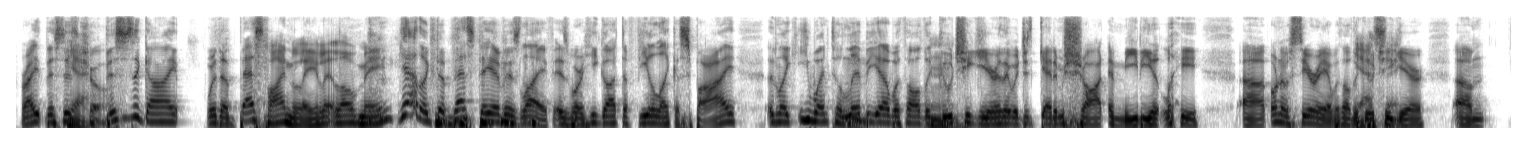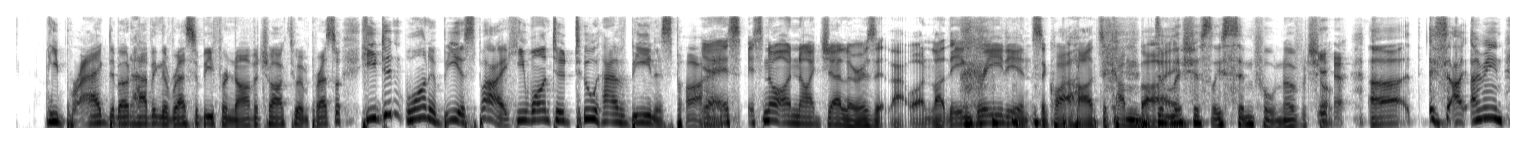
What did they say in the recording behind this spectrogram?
Right? This is Yeah. Sure. this is a guy where the best Finally, little old me. yeah, like the best day of his life is where he got to feel like a spy. And like he went to Libya with all the Gucci gear that would just get him shot immediately. Uh, or no, Syria with all the Yeah, Gucci same. gear. Um, he bragged about having the recipe for Novichok to impress. So he didn't want to be a spy. He wanted to have been a spy. Yeah, it's it's not a Nigella, is it? That one. Like the ingredients are quite hard to come by. deliciously sinful novichok Yeah. uh it's, I, I mean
